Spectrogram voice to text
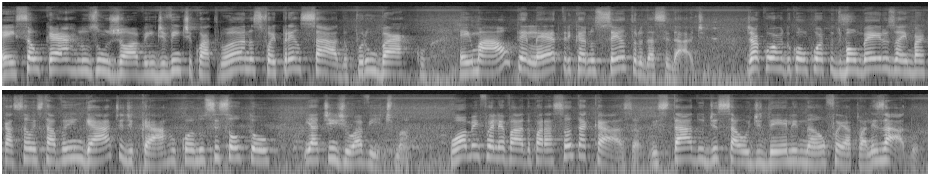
Em São Carlos, um jovem de 24 anos foi prensado por um barco em uma alta elétrica no centro da cidade. De acordo com o Corpo de Bombeiros, a embarcação estava em engate de carro quando se soltou e atingiu a vítima. O homem foi levado para a Santa Casa. O estado de saúde dele não foi atualizado.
